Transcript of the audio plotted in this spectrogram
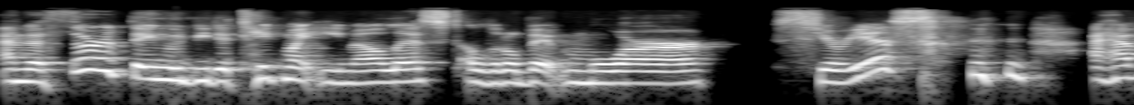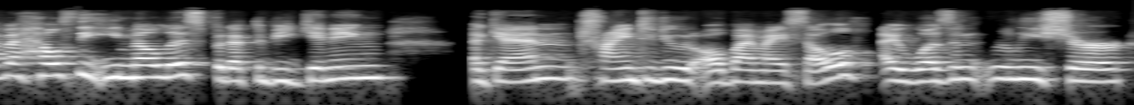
And the third thing would be to take my email list a little bit more serious. I have a healthy email list, but at the beginning, again, trying to do it all by myself, I wasn't really sure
